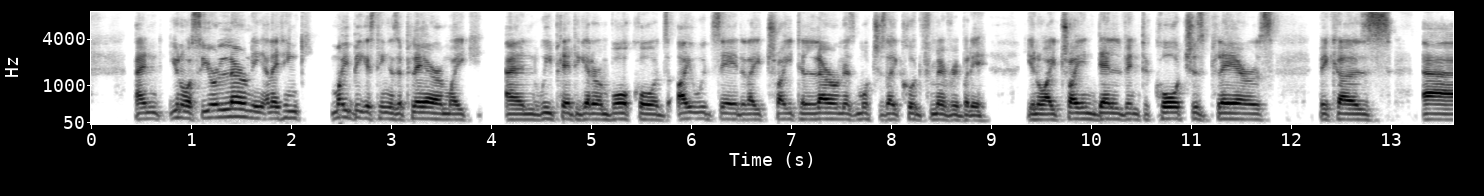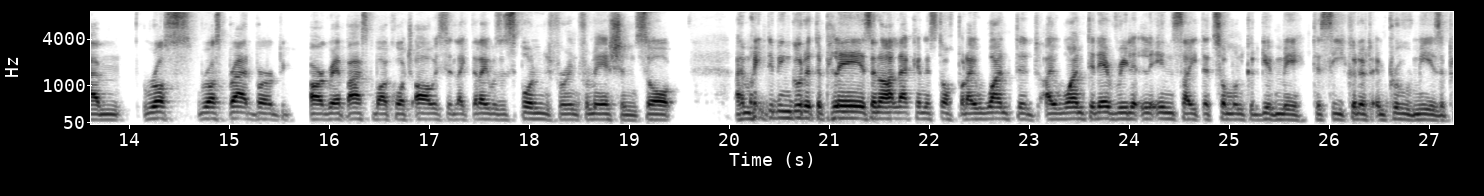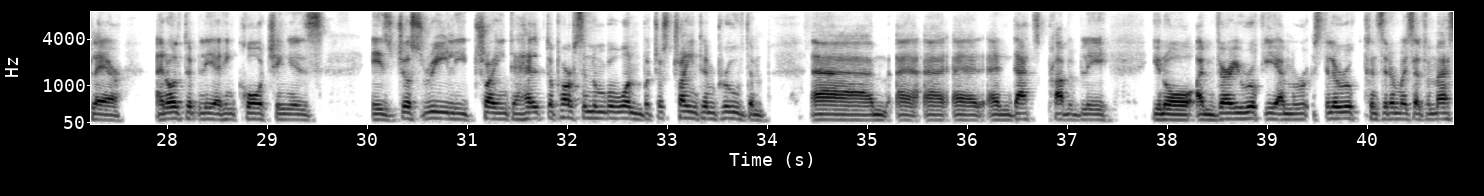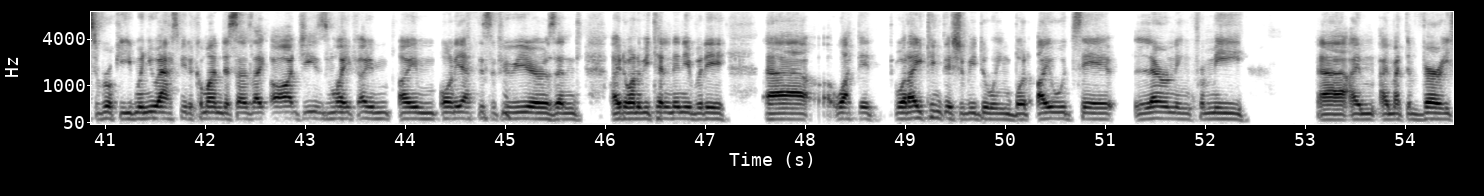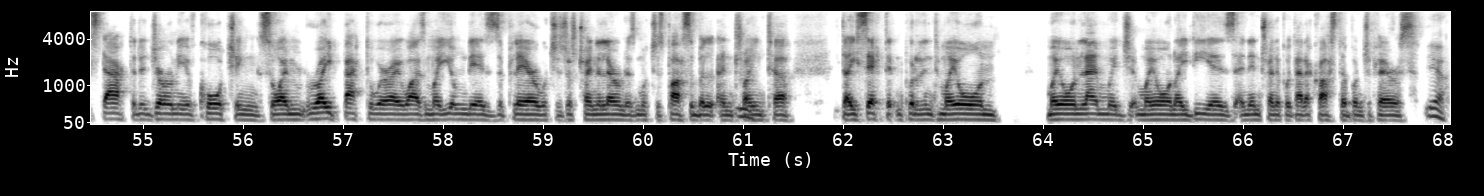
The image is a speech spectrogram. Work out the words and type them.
And you know, so you're learning, and I think my biggest thing as a player, Mike, and we played together on both codes, I would say that I tried to learn as much as I could from everybody. You know, I try and delve into coaches, players, because um, Russ Russ Bradford, our great basketball coach, always said like that I was a sponge for information. So I might have been good at the plays and all that kind of stuff, but I wanted I wanted every little insight that someone could give me to see could it improve me as a player. And ultimately, I think coaching is is just really trying to help the person number one, but just trying to improve them. Um, and, and that's probably, you know, I'm very rookie. I'm still a rookie, consider myself a massive rookie. When you asked me to come on this, I was like, oh, geez, Mike, I'm I'm only at this a few years, and I don't want to be telling anybody uh, what they what I think they should be doing. But I would say learning from me uh, I'm I'm at the very start of the journey of coaching, so I'm right back to where I was in my young days as a player, which is just trying to learn as much as possible and mm. trying to dissect it and put it into my own my own language and my own ideas, and then trying to put that across to a bunch of players. Yeah,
